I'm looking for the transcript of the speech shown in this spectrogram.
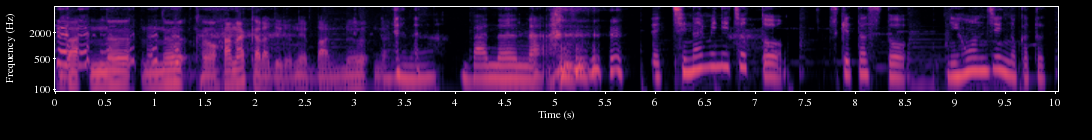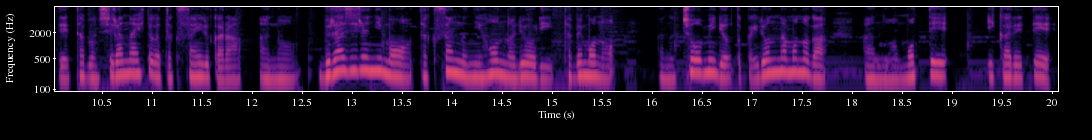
バヌ、ヌ、この鼻から出るね、バヌナ。バナナ。バナナ。でちなみにちょっと付け足すと、日本人の方って多分知らない人がたくさんいるから、あの、ブラジルにもたくさんの日本の料理、食べ物、あの、調味料とかいろんなものが、あの、持っていかれて、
